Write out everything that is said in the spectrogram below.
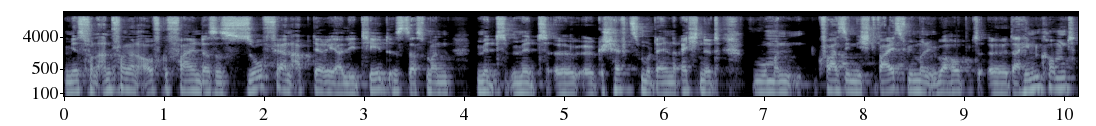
mir ist von Anfang an aufgefallen, dass es so fernab der Realität ist, dass man mit, mit äh, Geschäftsmodellen rechnet, wo man quasi nicht weiß, wie man überhaupt äh, dahin kommt,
